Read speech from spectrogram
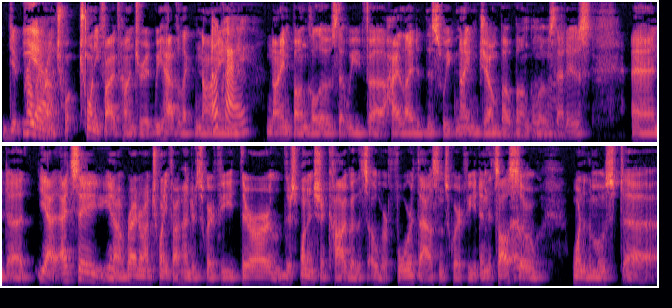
probably Yeah. around tw- 2,500. We have like nine Okay. nine bungalows that we've uh, highlighted this week, nine jumbo bungalows, Mm-hmm. Mhm. that is. And uh, yeah, I'd say you know right around 2,500 square feet. There are there's one in Chicago that's over 4,000 square feet, and it's also Whoa. one of the most uh,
